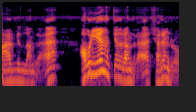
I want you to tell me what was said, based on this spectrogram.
ಮಾಡಲಿಲ್ಲ ಅಂದ್ರ ಅವ್ರು ಏನು ಅಂತಿದ್ರ ಅಂದ್ರ ಶರಣರು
